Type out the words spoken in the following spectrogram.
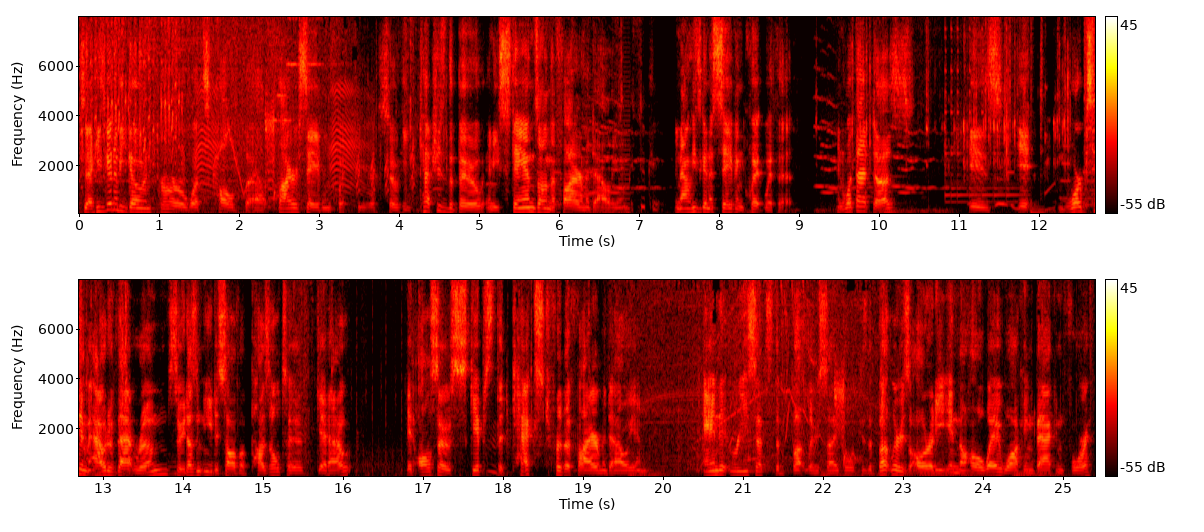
So yeah, he's going to be going for what's called the uh, fire saving quick here. So he catches the boo and he stands on the fire medallion. And now he's going to save and quit with it. And what that does is it warps him out of that room so he doesn't need to solve a puzzle to get out. It also skips the text for the fire medallion. And it resets the butler cycle because the butler is already in the hallway walking back and forth.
